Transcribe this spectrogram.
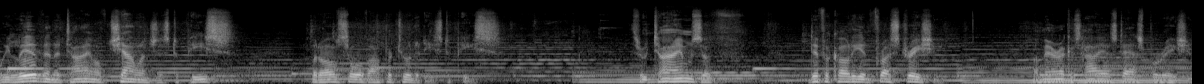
We live in a time of challenges to peace, but also of opportunities to peace. Through times of difficulty and frustration, America's highest aspiration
